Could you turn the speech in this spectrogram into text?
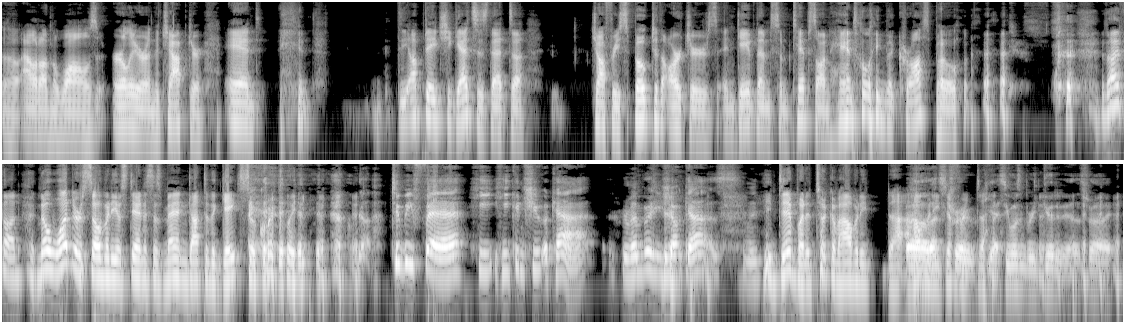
uh, out on the walls earlier in the chapter, and the update she gets is that uh, Joffrey spoke to the archers and gave them some tips on handling the crossbow. and I thought, no wonder so many of Stannis' men got to the gates so quickly. to be fair, he, he can shoot a cat. Remember, he shot cats. I mean, he did, but it took him how many how oh, many that's different true. uh, Yes, he wasn't very good at it. That's right.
